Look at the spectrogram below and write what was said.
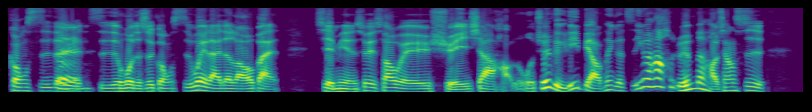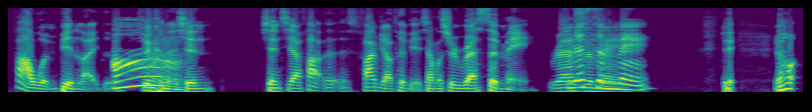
公司的人资或者是公司未来的老板见面，所以稍微学一下好了。我觉得履历表那个字，因为它原本好像是法文变来的，哦所以可能先先记下发呃发音比较特别，讲的是 resume，resume，对然后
